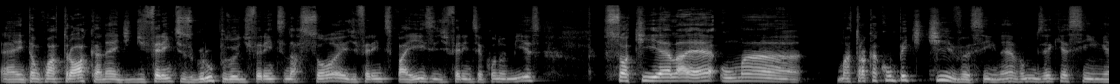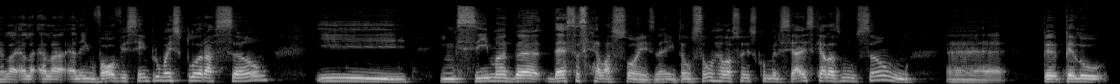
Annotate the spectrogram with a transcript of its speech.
é, então com a troca né, de diferentes grupos ou diferentes nações, diferentes países, diferentes economias, só que ela é uma, uma troca competitiva, assim, né? Vamos dizer que assim, ela, ela, ela, ela envolve sempre uma exploração e em cima da, dessas relações, né? Então são relações comerciais que elas não são é, pelo,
